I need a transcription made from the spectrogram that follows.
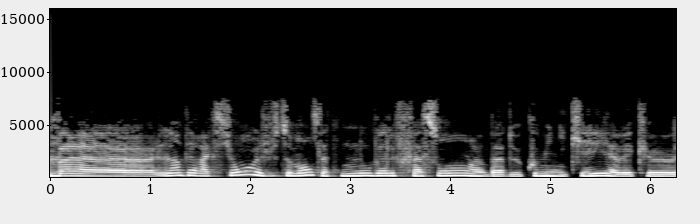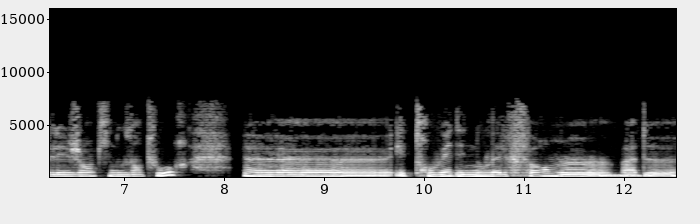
Bah, l'interaction, justement, cette nouvelle façon euh, bah, de communiquer avec euh, les gens qui nous entourent euh, et de trouver des nouvelles formes bah, de,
